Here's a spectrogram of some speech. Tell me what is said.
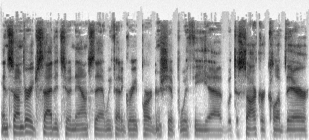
and so I'm very excited to announce that we've had a great partnership with the uh, with the soccer club there.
